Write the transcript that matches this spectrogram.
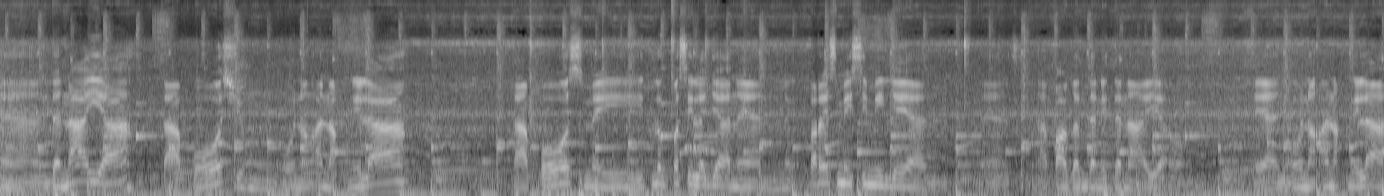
Ayan, Danaya. Tapos, yung unang anak nila. Tapos, may itlog pa sila dyan. Ayan. Pares may similya yan. Ayan. Napakaganda ni Danaya. Oh. Ayan, yung unang anak nila.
